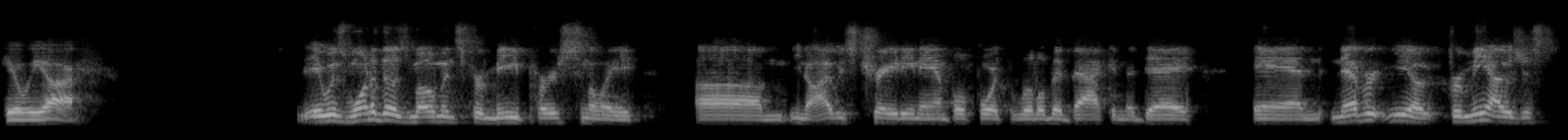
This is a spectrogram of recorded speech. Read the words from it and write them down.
here we are. It was one of those moments for me personally um, you know, I was trading Ampleforth a little bit back in the day and never, you know, for me, I was just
